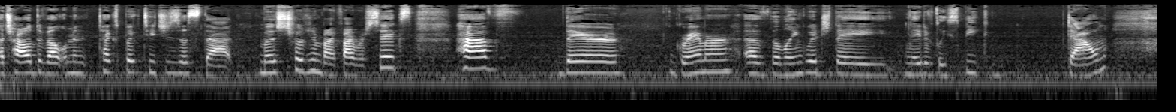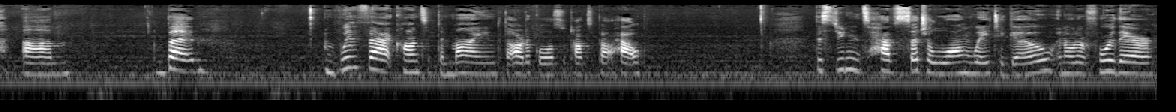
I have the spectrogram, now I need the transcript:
a child development textbook, teaches us that most children by five or six have their grammar of the language they natively speak down. Um, but with that concept in mind, the article also talks about how the students have such a long way to go in order for their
